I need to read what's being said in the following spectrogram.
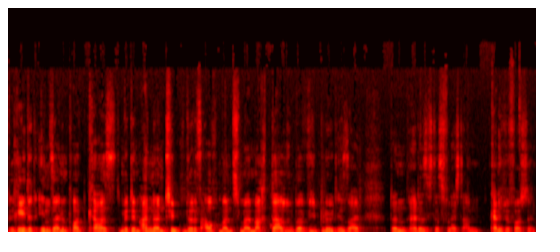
redet in seinem Podcast mit dem anderen Typen, der das auch manchmal macht, darüber, wie blöd ihr seid, dann hört er sich das vielleicht an. Kann ich mir vorstellen.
